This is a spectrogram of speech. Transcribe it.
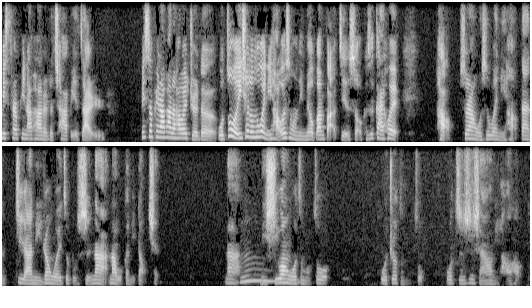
Mr. Peanut Butter 的差别在于，Mr. Peanut Butter 他会觉得我做的一切都是为你好，为什么你没有办法接受？可是盖会好，虽然我是为你好，但既然你认为这不是，那那我跟你道歉。那嗯你希望我怎么做，我就怎么做。我只是想要你好好的。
